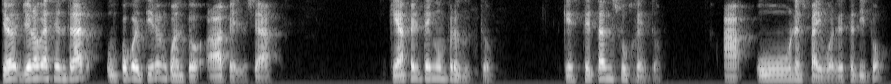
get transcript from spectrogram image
yo, yo lo voy a centrar un poco el tiro en cuanto a Apple. O sea, que Apple tenga un producto que esté tan sujeto a un spyware de este tipo,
